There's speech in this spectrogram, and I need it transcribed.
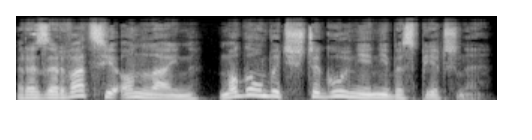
Rezerwacje online mogą być szczególnie niebezpieczne.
